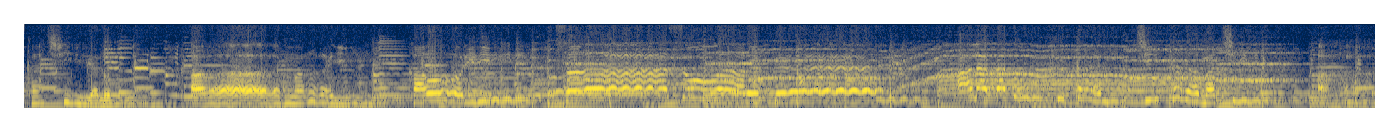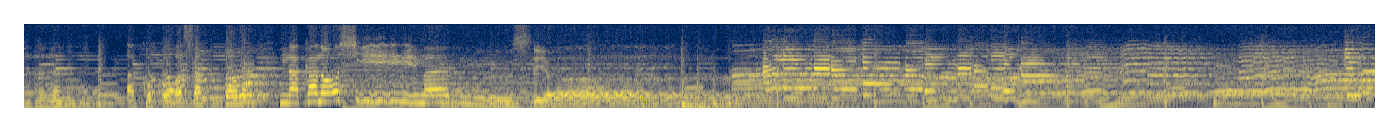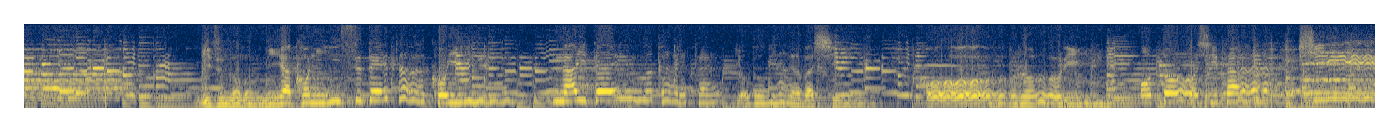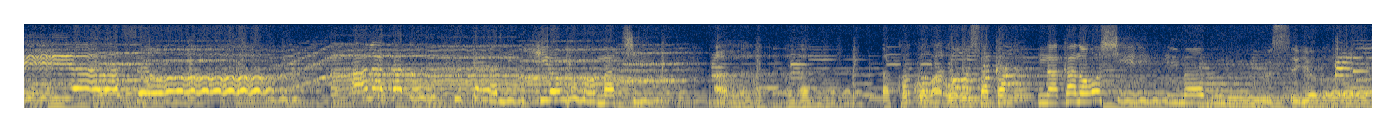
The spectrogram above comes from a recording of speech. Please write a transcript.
くアカシアの甘い香りに誘われてあなたと二人近町あああここは札幌中之島ブルースよ。水の都に捨てた恋泣いて別れた淀屋橋ほろり落とした幸せをあなたと二人広町ああ。ここは大阪。中之島ブルースよ。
